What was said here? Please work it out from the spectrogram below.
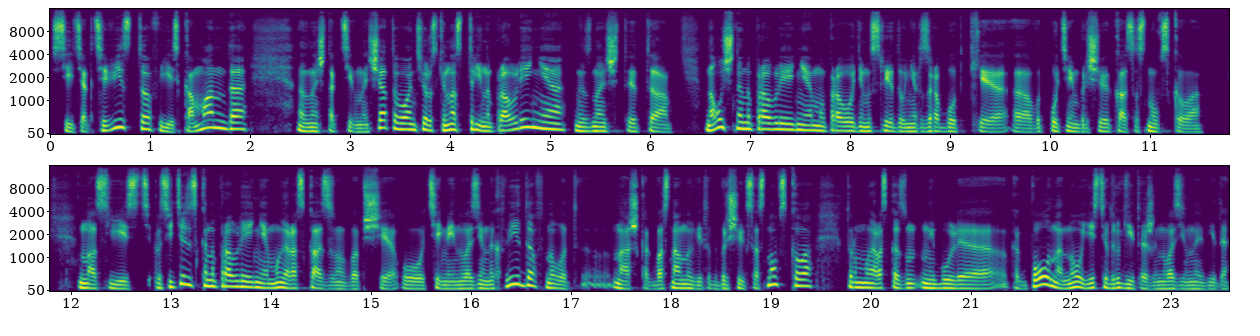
сеть активистов, есть команда, значит, активные чаты волонтерские. У нас три направления. Значит, это научное направление, мы проводим исследования, разработки а, вот по теме борщевика Сосновского у нас есть просветительское направление, мы рассказываем вообще о теме инвазивных видов. Ну вот э, наш как бы основной вид — это борщевик Сосновского, о котором мы рассказываем наиболее как полно, но есть и другие тоже инвазивные виды.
